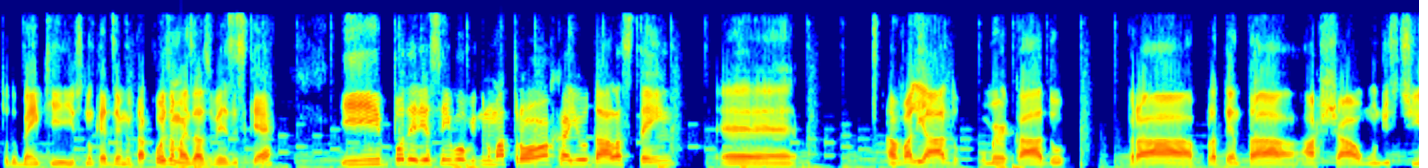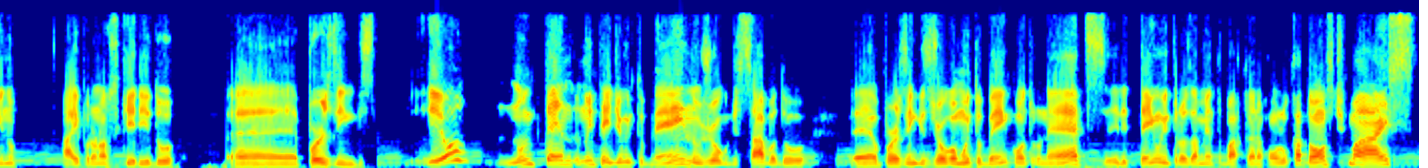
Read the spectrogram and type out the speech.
tudo bem que isso não quer dizer muita coisa, mas às vezes quer. E poderia ser envolvido numa troca e o Dallas tem é, avaliado o mercado para tentar achar algum destino aí para o nosso querido é, Porzingis. Eu não, entendo, não entendi muito bem no jogo de sábado. É, o Porzingis jogou muito bem contra o Nets. Ele tem um entrosamento bacana com o Luca Doncic, mas,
